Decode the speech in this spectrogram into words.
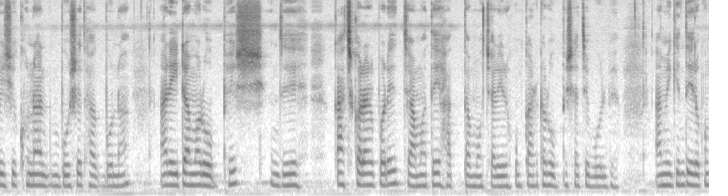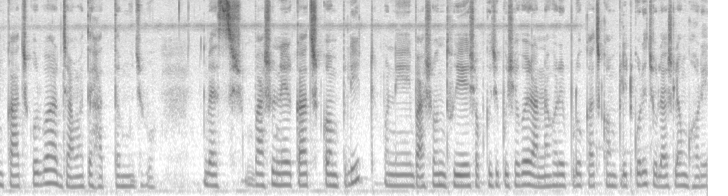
বেশিক্ষণ আর বসে থাকব না। আর এটা আমার অভ্যেস যে কাজ করার পরে জামাতে হাতটা মোচার, এরকম কার কার অভ্যেস আছে বলবে। আমি কিন্তু এরকম কাজ করব আর জামাতে হাতটা মুছবো। ব্যাস, বাসনের কাজ কমপ্লিট মানে বাসন ধুয়ে সব কিছু পুষে করে রান্নাঘরের পুরো কাজ কমপ্লিট করে চলে আসলাম ঘরে।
